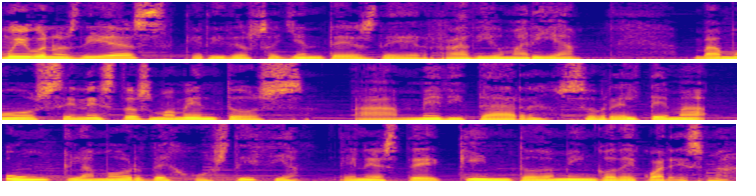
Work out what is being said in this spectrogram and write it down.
Muy buenos días, queridos oyentes de Radio María. Vamos en estos momentos a meditar sobre el tema Un clamor de justicia en este quinto domingo de Cuaresma.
